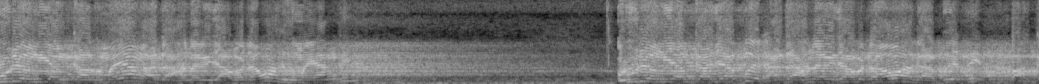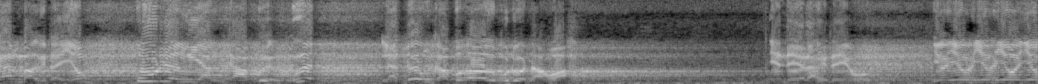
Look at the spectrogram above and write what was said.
urang yang ka semayang ada anak jabat dakwah semayang ni urang yang ka jabat ada anak jabat dakwah ga beut bahkan bagi tayo urang yang ka beut ladung ka beut budu dakwah yang daerah kita yo yo yo yo yo yo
